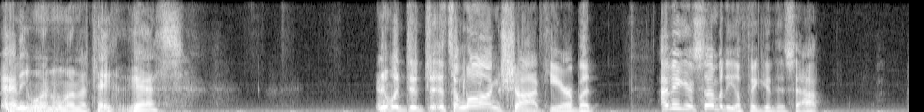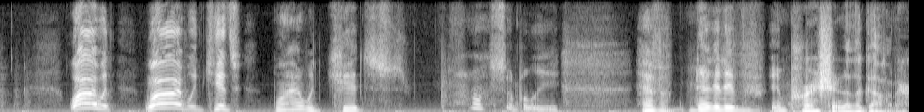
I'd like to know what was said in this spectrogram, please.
Anyone want to take a guess? It's a long shot here, but I figure somebody will figure this out. Why would, why would kids, why would kids possibly have a negative impression of the governor?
